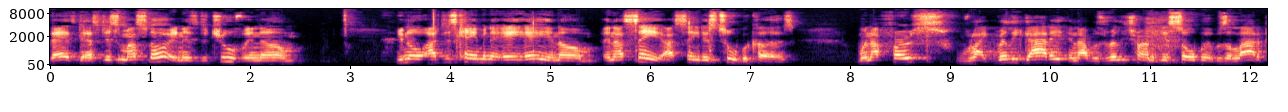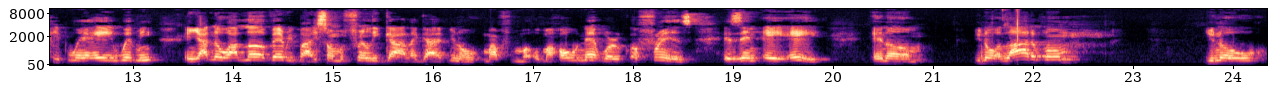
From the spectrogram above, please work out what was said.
that's that's just my story, and it's the truth. And um, you know, I just came into AA, and um, and I say I say this too because when I first like really got it and I was really trying to get sober, it was a lot of people in AA with me. And y'all know I love everybody, so I'm a friendly guy. Like I, you know, my my, my whole network of friends is in AA, and um, you know, a lot of them, you know,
